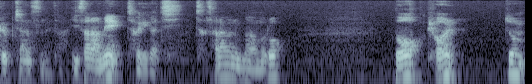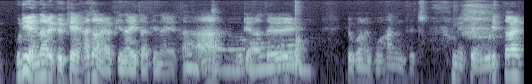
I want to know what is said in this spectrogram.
어렵지 않습니다. 이 사람이 자기가 진짜 사랑하는 마음으로 너 별 좀 우리 옛날에 그렇게 하잖아요. 비나이다 비나이다. 맞아요. 우리 아들 요번에 뭐 하는데 참 이렇게 우리 딸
